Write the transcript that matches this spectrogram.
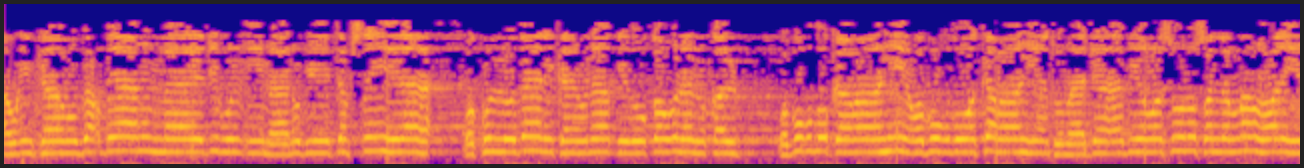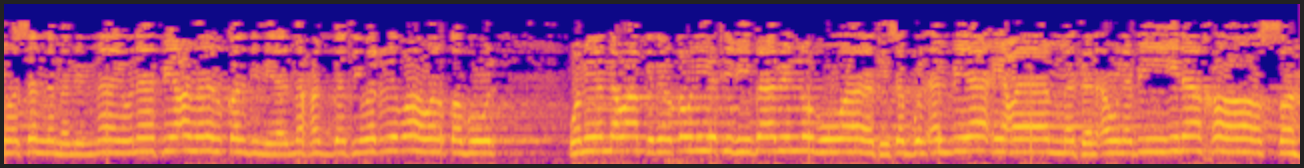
أو إنكار بعضها مما يجب الإيمان به تفصيلا وكل ذلك يناقض قول القلب وبغض كراهية وبغض وكراهية ما جاء به الرسول صلى الله عليه وسلم مما ينافي عمل القلب من المحبة والرضا والقبول. ومن النواقض القولية في باب النبوات سب الأنبياء عامة أو نبينا خاصة.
